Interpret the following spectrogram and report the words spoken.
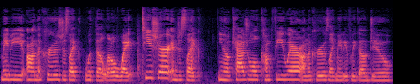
maybe on the cruise just like with the little white t-shirt and just like, you know, casual comfy wear on the cruise. Like maybe if we go do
